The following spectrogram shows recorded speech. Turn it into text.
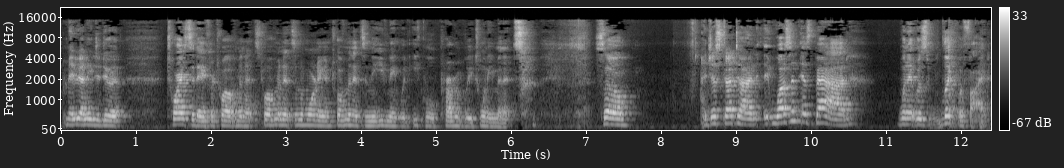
Maybe I need to do it twice a day for 12 minutes. 12 minutes in the morning and 12 minutes in the evening would equal probably 20 minutes. so, I just got done. It wasn't as bad when it was liquefied.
